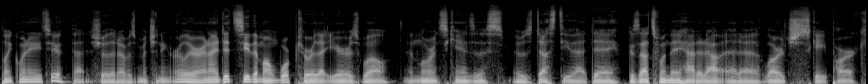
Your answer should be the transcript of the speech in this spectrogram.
Blink 182, that show that I was mentioning earlier. And I did see them on Warped Tour that year as well in Lawrence, Kansas. It was dusty that day because that's when they had it out at a large skate park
